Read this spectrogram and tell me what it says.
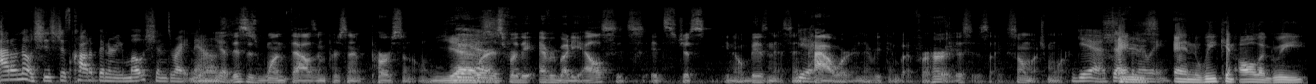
I don't know, she's just caught up in her emotions right now. Yeah, this is one thousand percent personal. Yes. Whereas for the everybody else, it's it's just you know business and Yeah. power and everything. But for her, this is like so much more. Yeah, definitely. And we can all agree.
